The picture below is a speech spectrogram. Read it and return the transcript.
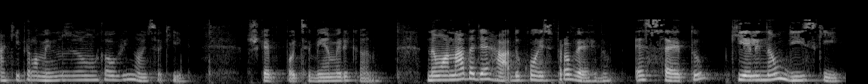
Aqui, pelo menos, eu nunca ouvi não isso aqui. Acho que é, pode ser bem americano. Não há nada de errado com esse provérbio, exceto que ele não diz que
